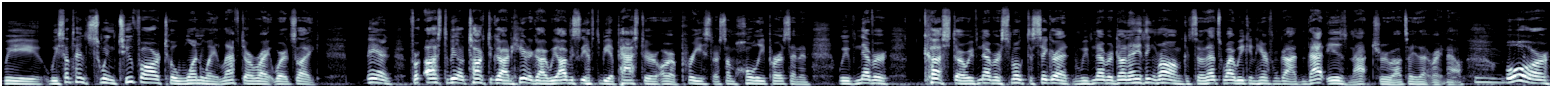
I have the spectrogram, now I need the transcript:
We we sometimes swing too far to one way, left or right, where it's like, man, for us to be able to talk to God, hear to God, we obviously have to be a pastor or a priest or some holy person. And we've never cussed or we've never smoked a cigarette and we've never done anything wrong. So that's why we can hear from God. That is not true. I'll tell you that right now. Mm. Or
